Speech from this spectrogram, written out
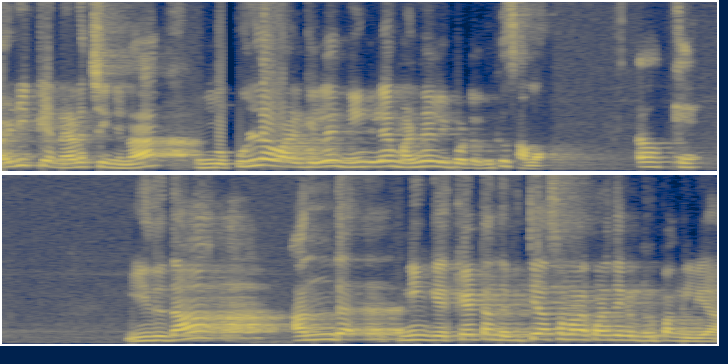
அழிக்க நினைச்சீங்கன்னா உங்க புள்ள வாழ்க்கையில நீங்களே மண்ணெளி போட்டதுக்கு சமம். ஓகே இதுதான் அந்த நீங்க கேட்ட அந்த வித்தியாசமான குழந்தைகள் இருப்பாங்க இல்லையா.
